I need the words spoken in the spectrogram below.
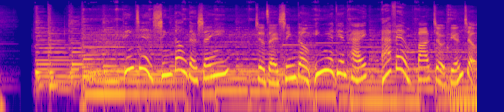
听见心动的声音，就在心动音乐电台 FM 八九点九。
